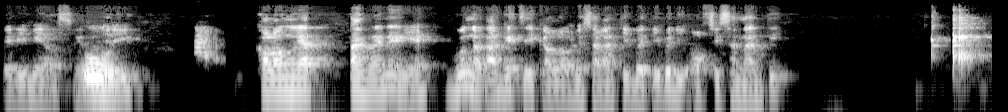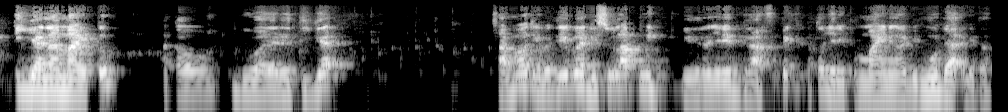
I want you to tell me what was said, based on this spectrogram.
Eddie Mills. Gitu. Uh. Jadi kalau ngeliat timeline-nya ya, gue nggak kaget sih kalau misalkan tiba-tiba di off season nanti tiga nama itu atau dua dari tiga sama tiba-tiba disulap nih either jadi draft pick atau jadi pemain yang lebih muda gitu.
